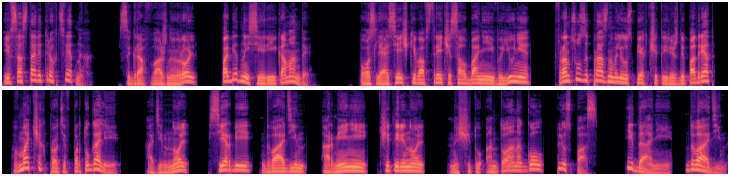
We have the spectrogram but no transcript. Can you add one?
и в составе трехцветных, сыграв важную роль в победной серии команды. После осечки во встрече с Албанией в июне французы праздновали успех четырежды подряд в матчах против Португалии 1-0, Сербии 2-1, Армении 4-0, на счету Антуана гол плюс пас и Дании 2-1.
